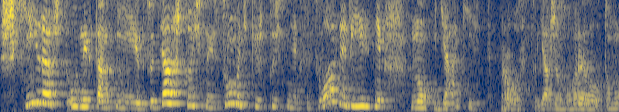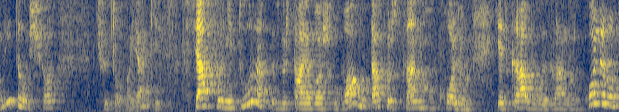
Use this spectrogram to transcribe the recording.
шкіра, у них там і взуття штучне, і сумочки штучні, і аксесуари різні. Ну, якість просто. Я вже говорила у тому відео, що чудова якість. Вся фурнітура, звертаю вашу увагу, також зеленого кольору, яскравого зеленого кольору.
